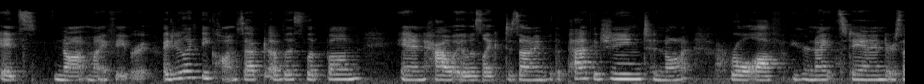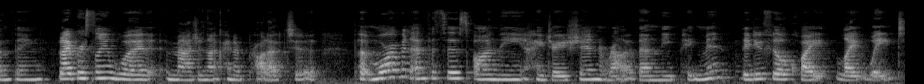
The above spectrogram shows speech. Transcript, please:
it's not my favorite. I do like the concept of this lip balm and how it was like designed with the packaging to not roll off your nightstand or something. But I personally would imagine that kind of product to put more of an emphasis on the hydration rather than the pigment. They do feel quite lightweight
